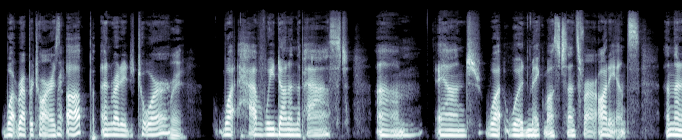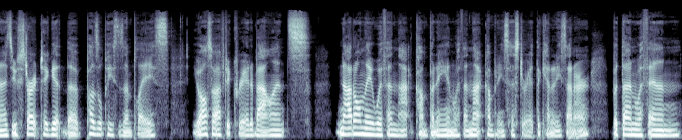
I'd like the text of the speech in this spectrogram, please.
what repertoire is Right. up and ready to tour Right. what have we done in the past um, and what would make most sense for our audience and then as you start to get the puzzle pieces in place you also have to create a balance not only within that company and within that company's history at the kennedy center but then within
